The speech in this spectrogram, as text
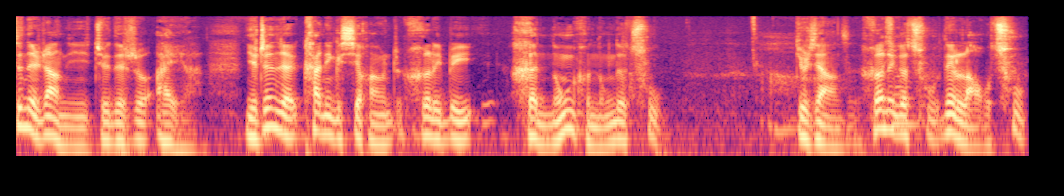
真的让你觉得说，哎呀，你真的看那个戏，好像喝了一杯很浓很浓的醋，就是这样子，喝那个醋，那个老醋。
